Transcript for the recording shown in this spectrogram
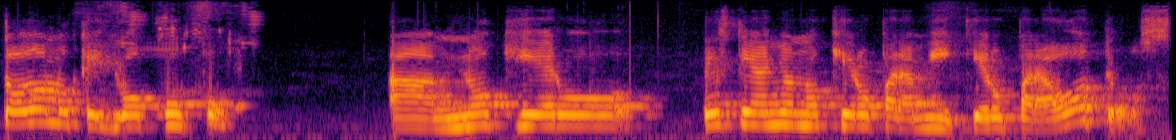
todo lo que yo ocupo no quiero, este año no quiero para mí, quiero para otros.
